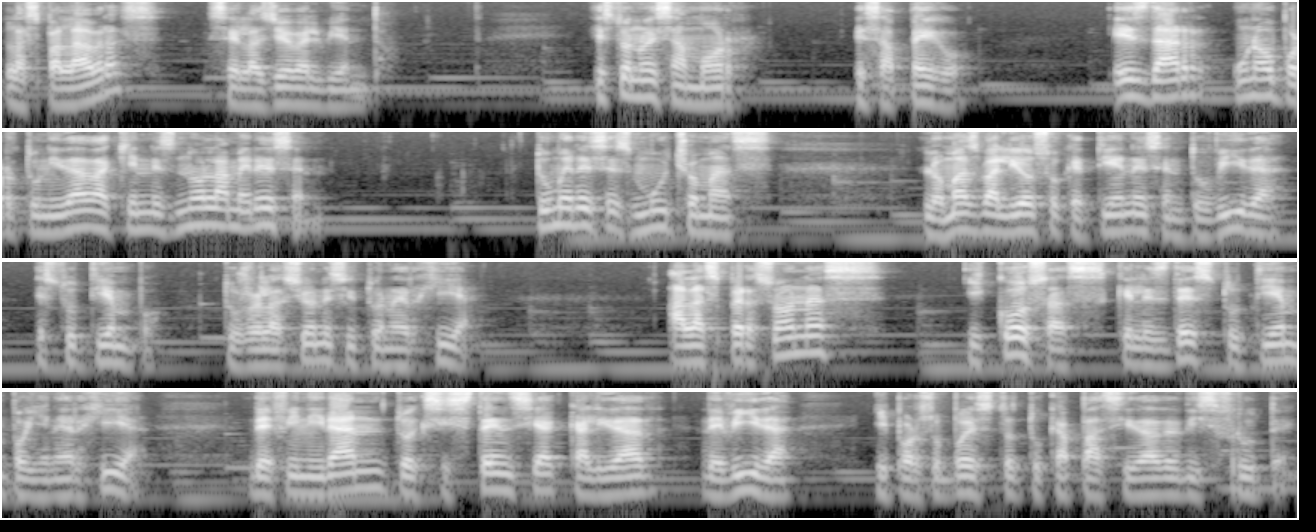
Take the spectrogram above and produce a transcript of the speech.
Las palabras se las lleva el viento. Esto no es amor, es apego. Es dar una oportunidad a quienes no la merecen. Tú mereces mucho más. Lo más valioso que tienes en tu vida es tu tiempo, tus relaciones y tu energía. A las personas y cosas que les des tu tiempo y energía definirán tu existencia, calidad de vida y por supuesto tu capacidad de disfrute.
